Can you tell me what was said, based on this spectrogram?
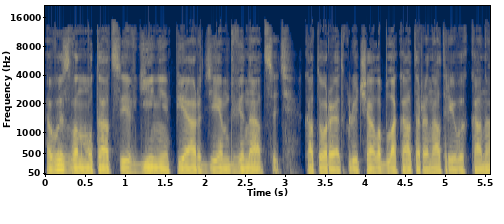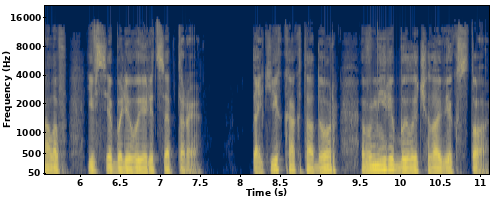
вызван мутацией в гене PRDM12, которая отключала блокаторы натриевых каналов и все болевые рецепторы. Таких, как Тодор, в мире было человек сто.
